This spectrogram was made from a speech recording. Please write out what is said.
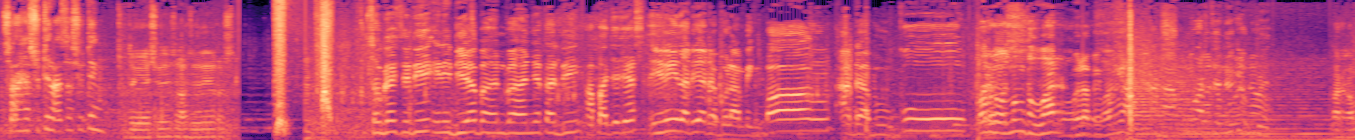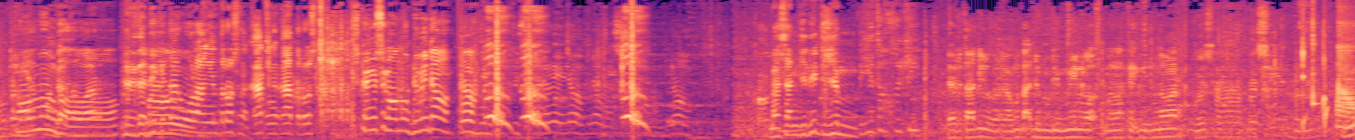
Saya syuting, saya syuting. Syuting ya, syuting, salah syuting terus. So guys, jadi ini dia bahan-bahannya tadi. Apa aja, Jas? Ini tadi ada bola pingpong, ada buku. War terus- ngomong tuh, War. Bola pingpongnya War jadi ngebut. War kamu tuh Ngomong dong. War. Dari tadi kita ngulangin terus ngekat ngekat terus. Terus kayaknya ngomong dulu, Nyo. Nyo, nyo, nyo, nyo. Bahasan gini diem. Iya kayak gini. Dari tadi lu War, kamu tak diem diemin kok malah kayak gitu War. Gue salah apa sih? Lu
